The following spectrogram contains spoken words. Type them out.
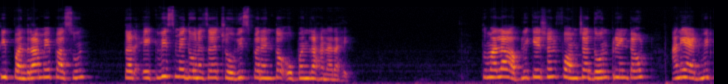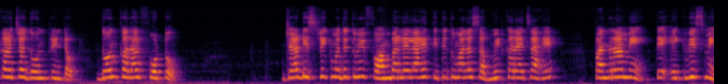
ती पंधरा मेपासून तर एकवीस मे दोन हजार चोवीसपर्यंत ओपन राहणार आहे. तुम्हाला अप्लिकेशन फॉर्मच्या दोन प्रिंटआउट आणि ॲडमिट कार्डच्या दोन प्रिंटआउट दोन कलर फोटो ज्या डिस्ट्रिक्टमध्ये तुम्ही फॉर्म भरलेला आहे तिथे तुम्हाला सबमिट करायचं आहे. पंधरा मे ते एकवीस मे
